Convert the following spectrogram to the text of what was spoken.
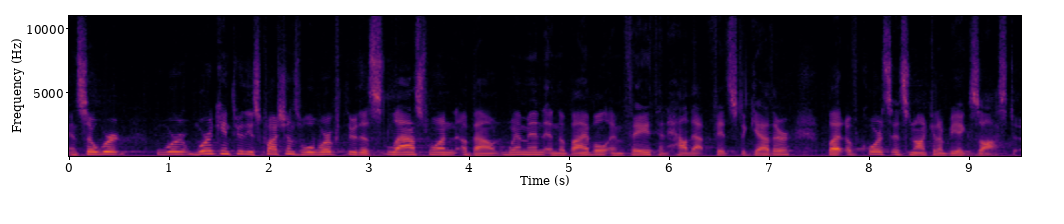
And so we're we're working through these questions. We'll work through this last one about women and the Bible and faith and how that fits together. But of course, it's not going to be exhaustive.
